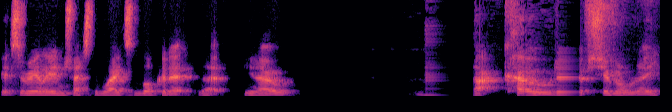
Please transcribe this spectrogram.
it's a really interesting way to look at it that you know that code of chivalry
